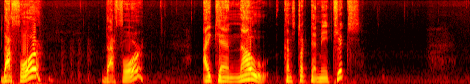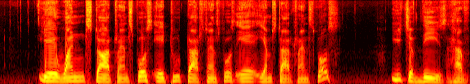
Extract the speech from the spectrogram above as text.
Therefore, therefore I can now construct a matrix A1 star transpose, A2 star transpose, A m star transpose. Each of these have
